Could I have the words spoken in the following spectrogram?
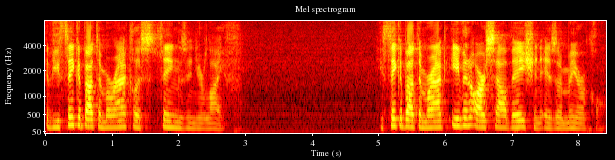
if you think about the miraculous things in your life, you think about the miracle, even our salvation is a miracle.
